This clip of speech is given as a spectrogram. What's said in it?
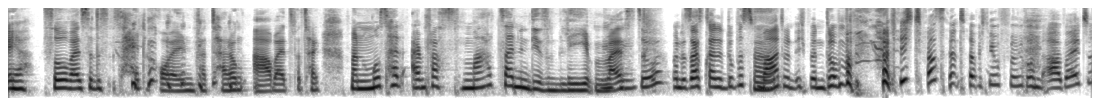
Ja, so, weißt du, das ist halt Rollenverteilung, Arbeitsverteilung. Man muss halt einfach smart sein in diesem Leben, Mhm. weißt du? Und du sagst gerade, du bist Ja. smart und ich bin dumm, weil ich das Interview führe und arbeite.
